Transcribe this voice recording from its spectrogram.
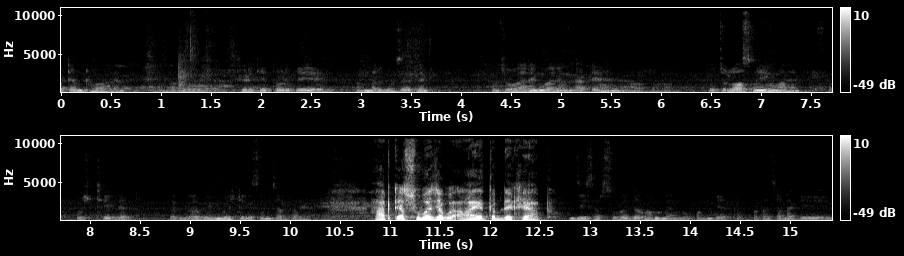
अटेम्प्ट हुआ है और वो खिड़की तोड़ के अंदर घुसे थे कुछ वायरिंग वायरिंग काटे हैं और कुछ लॉस नहीं हुआ है सब कुछ ठीक है फिर भी अभी इन्वेस्टिगेशन चल रहा है आप क्या सुबह जब आए तब देखे आप जी सर सुबह जब हम बैंक ओपन किए तब पता चला कि अ,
